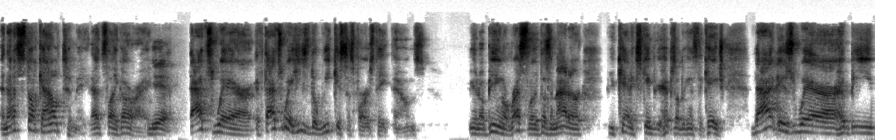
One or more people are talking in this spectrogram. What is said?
And that stuck out to me. That's like, all right. Yeah. That's where, if that's where he's the weakest as far as takedowns, you know, being a wrestler, it doesn't matter. You can't escape your hips up against the cage. That is where Habib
